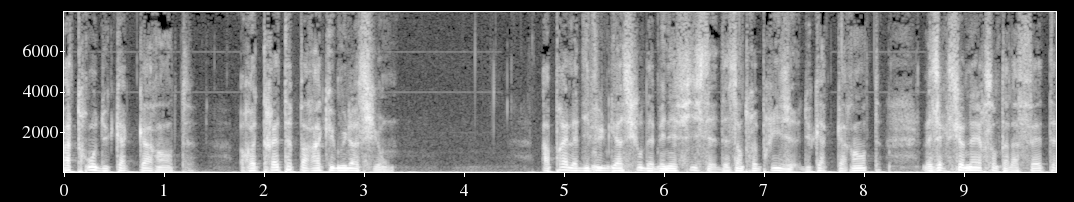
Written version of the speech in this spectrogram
Patron du CAC quarante, retraite par accumulation. Après la divulgation des bénéfices des entreprises du CAC quarante, les actionnaires sont à la fête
